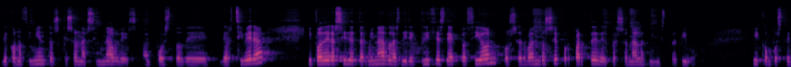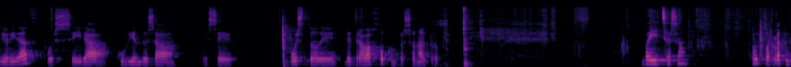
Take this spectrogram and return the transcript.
de conocimientos que son asignables al puesto de, de archivera y poder así determinar las directrices de actuación observándose por parte del personal administrativo. Y con posterioridad pues, se irá cubriendo esa, ese puesto de, de trabajo con personal propio. Bai itxaso. Uy, barkatu.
